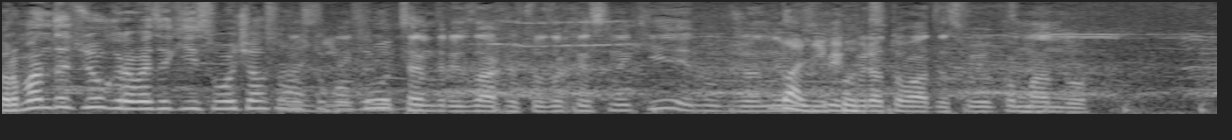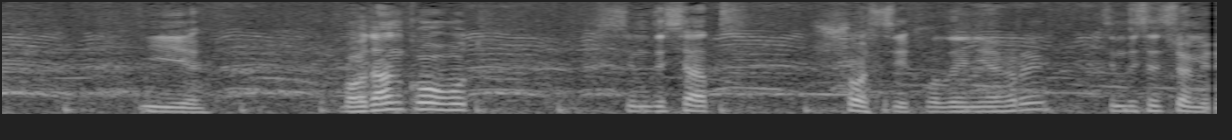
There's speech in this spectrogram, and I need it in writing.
Роман Дацюк, гравець, який свого часу виступав кут. в центрі захисту захисники. І ну, вже не Дальній кут. врятувати свою команду. І Богдан Когут. 76-й хвилині гри. 77-й.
